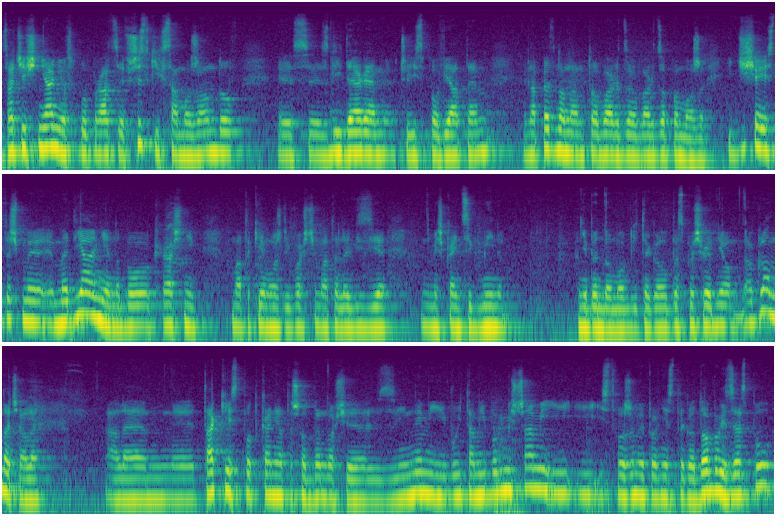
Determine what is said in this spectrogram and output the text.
zacieśnianiu współpracy wszystkich samorządów z, z liderem, czyli z powiatem. Na pewno nam to bardzo, bardzo pomoże. I dzisiaj jesteśmy medialnie, no bo Kraśnik ma takie możliwości, ma telewizję, mieszkańcy gmin nie będą mogli tego bezpośrednio oglądać, ale, ale mm, takie spotkania też odbędą się z innymi wójtami, burmistrzami i, i, i stworzymy pewnie z tego dobry zespół,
